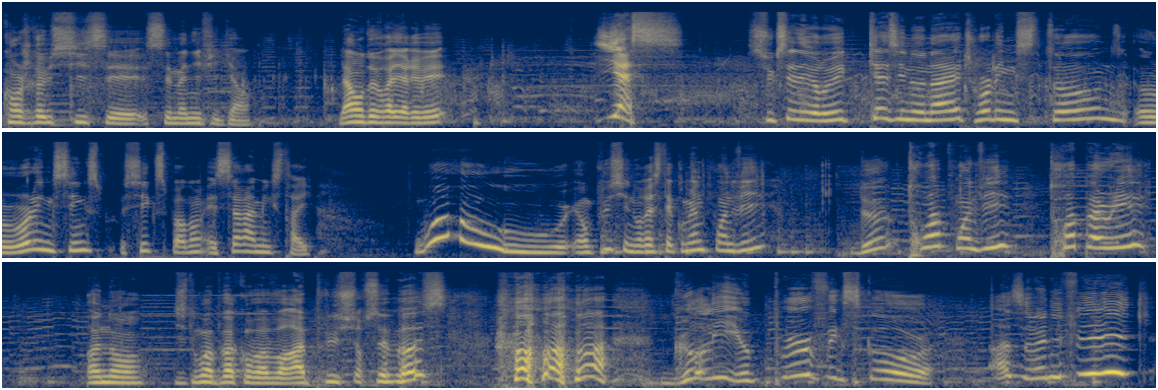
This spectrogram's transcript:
quand je réussis, c'est magnifique, hein. Là, on devrait y arriver. Yes Succès déverrouillé, Casino Night, Rolling Stones, euh, Rolling Six, Six pardon, et Ceramic Strike. Wouh Et en plus, il nous restait combien de points de vie? 2 3 points de vie? 3 paris? Oh non, dites-moi pas qu'on va avoir A+, sur ce boss Golly, a perfect score Ah, c'est magnifique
